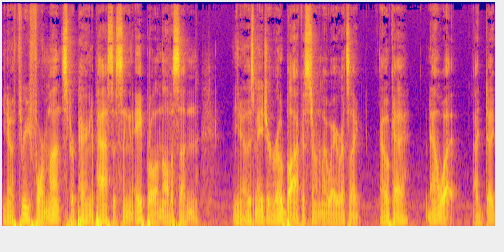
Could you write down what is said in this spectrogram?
you know, three, four months preparing to pass this thing in April. And all of a sudden, you know, this major roadblock is thrown in my way where it's like, okay, now what? I, I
